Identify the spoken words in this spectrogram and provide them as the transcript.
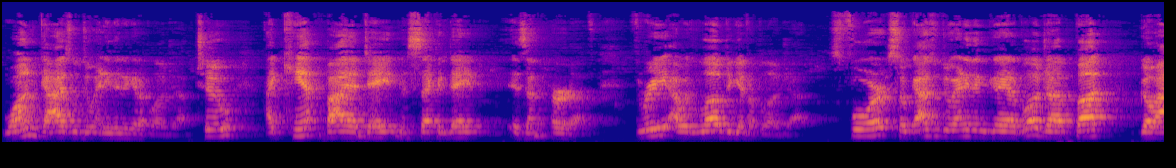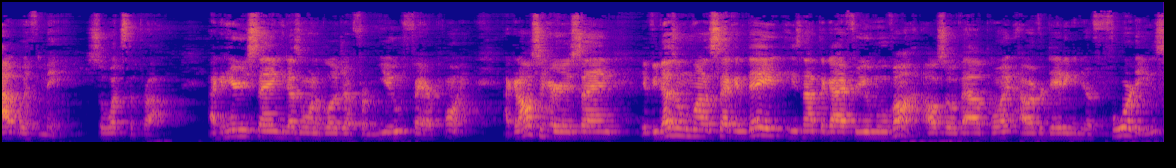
One, guys will do anything to get a blowjob. Two, I can't buy a date and a second date is unheard of. Three, I would love to give a blowjob. Four, so guys will do anything to get a blowjob, but go out with me. So what's the problem? I can hear you saying he doesn't want a blowjob from you. Fair point. I can also hear you saying if he doesn't want a second date, he's not the guy for you. Move on. Also a valid point. However, dating in your 40s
